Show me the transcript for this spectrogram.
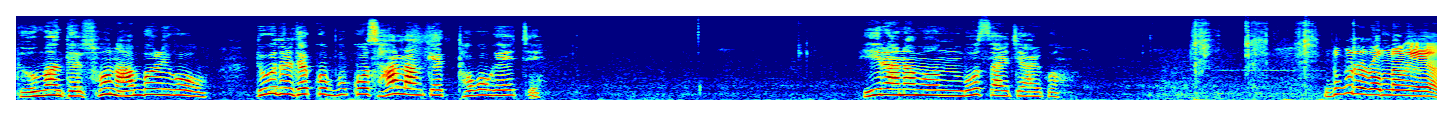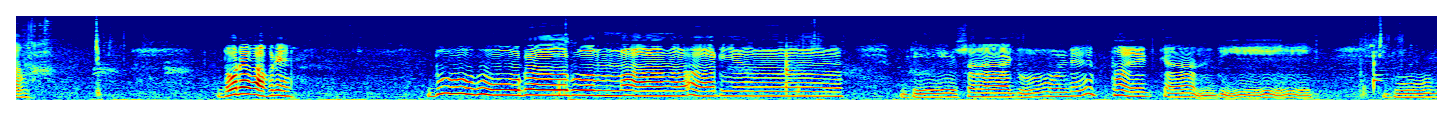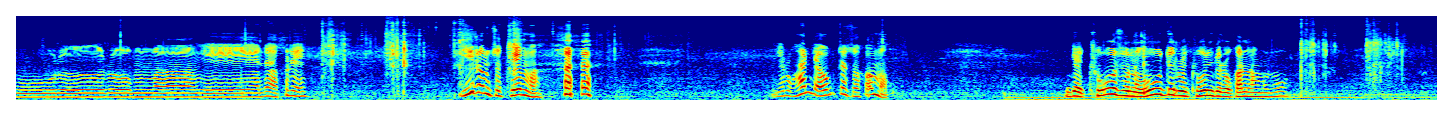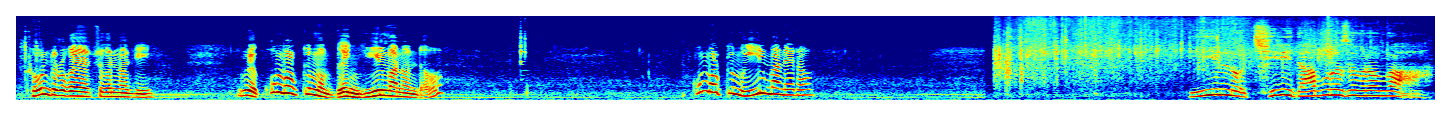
너한테 손 안 벌리고 너희들 데리고 묵고 살란께 도고게 했지. 일 안 하면 못 살지 알고. 누구를 원망해요? 노래가 그래. 누구를 원망하랴. 네 사주 내 팔잔디. 원망해 나 그래. 이름서 되면 이러고 한자 없어서 허머 이제 죽어서는 어디로 좋은 데로 가려고 뭐. 좋은 데로 가야 쓰겠는데 왜 꿈을 꾸면 맨 일만 한다? 꿈을 꾸면 일만 해라. 이 일로 질이 나불어서 그런가.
